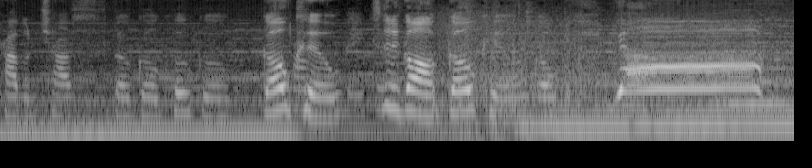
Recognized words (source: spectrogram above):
Probably Charles go go Goku. Goku. It's gonna go all Goku go. Yeah.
